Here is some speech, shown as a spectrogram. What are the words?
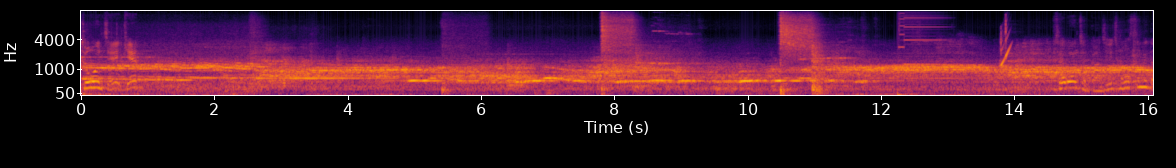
두 번째 겟 세 번째까지 찾았습니다.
